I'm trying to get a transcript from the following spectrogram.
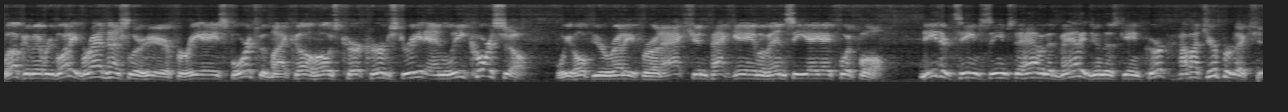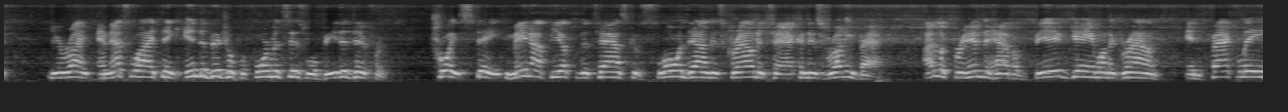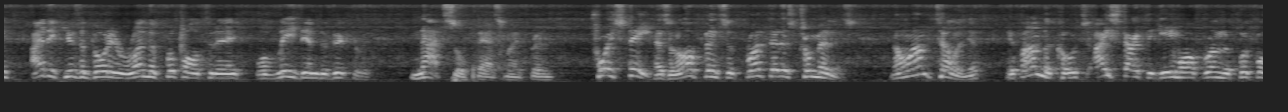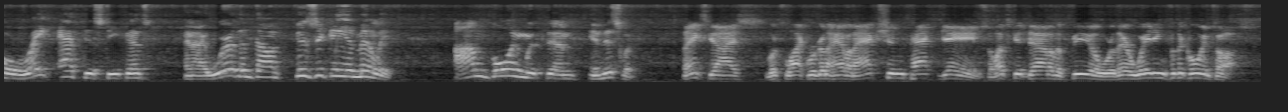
Welcome, everybody. Brad Nessler here for EA Sports with my co host Kirk Herbstreit and Lee Corso. We hope you're ready for an action packed game of NCAA football. Neither team seems to have an advantage in this game, Kirk. How about your prediction? You're right, and that's why I think individual performances will be the difference. Troy State may not be up to the task of slowing down this ground attack and this running back. I look for him to have a big game on the ground. In fact, Lee, I think his ability to run the football today will lead them to victory. Not so fast, my friend. Troy State has an offensive front that is tremendous. Now, I'm telling you, if I'm the coach, I start the game off running the football right at this defense, and I wear them down physically and mentally. I'm going with them in this one. Thanks, guys. Looks like we're going to have an action packed game. So let's get down to the field where they're waiting for the coin toss.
